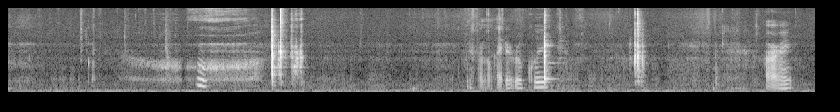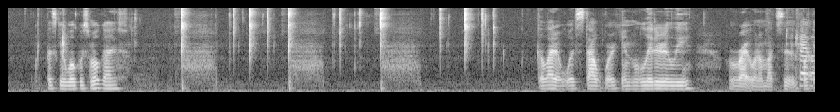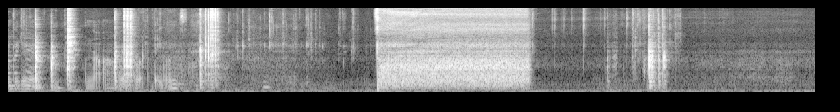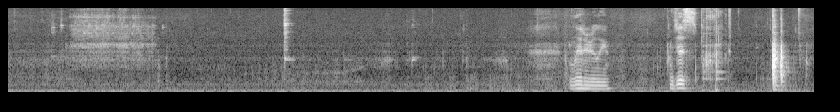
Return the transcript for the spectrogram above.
Let me find the lighter real quick. Alright. Let's get woke with smoke, guys. the lighter would stop working literally right when I'm about to Try fucking take a hit. No, to the big ones. Literally, just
